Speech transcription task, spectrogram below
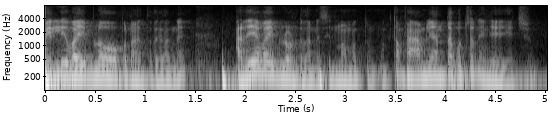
పెళ్ళి వైబ్లో ఓపెన్ అవుతుంది కానీ అదే వైబ్లో ఉంటుందండి సినిమా మొత్తం. మొత్తం ఫ్యామిలీ అంతా కూర్చొని ఎంజాయ్ చేయొచ్చు.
